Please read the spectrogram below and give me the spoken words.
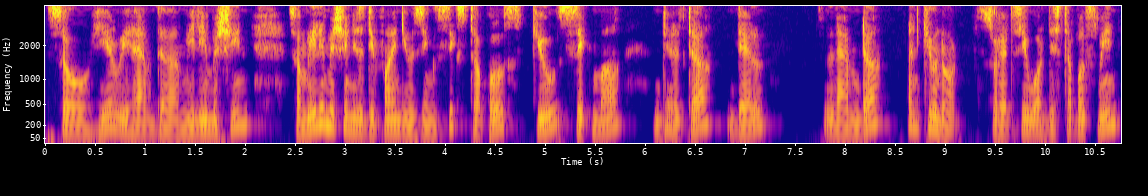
So here we have the Mealy machine. So Mealy machine is defined using six tuples Q, sigma, delta, del, lambda and Q naught. So let's see what these tuples mean.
